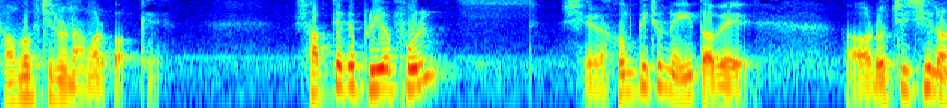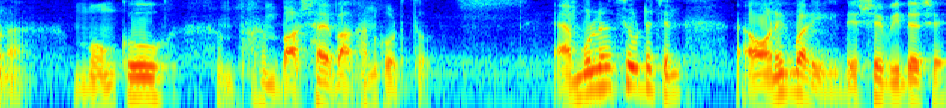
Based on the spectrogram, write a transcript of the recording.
সম্ভব ছিল না আমার পক্ষে। সব থেকে প্রিয় ফুল? সেরকম কিছু নেই, তবে অরুচি ছিল না। মঙ্কু বাসায় বাগান করত। অ্যাম্বুলেন্সে উঠেছেন অনেকবারই, দেশে, বিদেশে।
